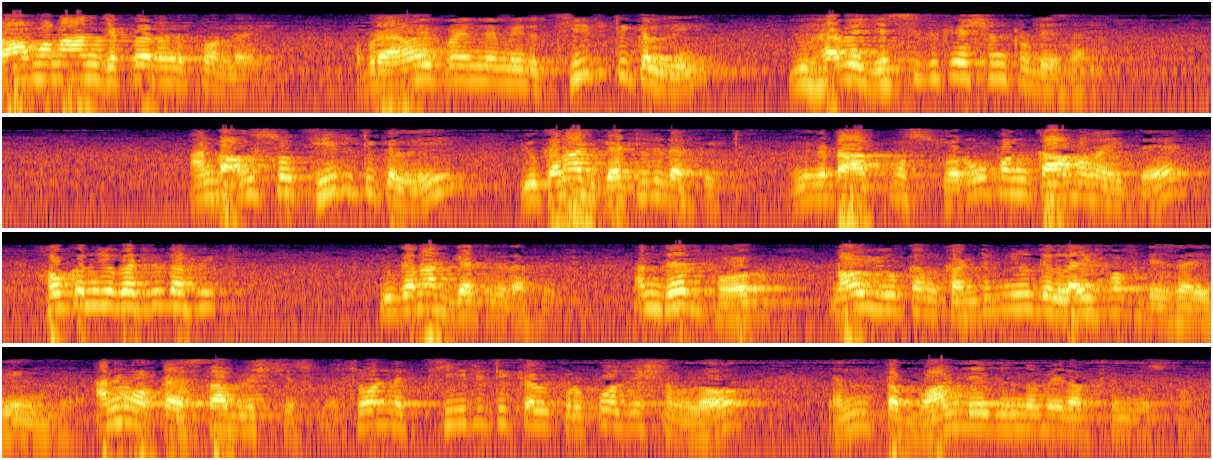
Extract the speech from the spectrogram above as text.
కామన అని చెప్పారనుకోండి అప్పుడు ఏమైపోయింది? మీరు theoretically you have a justification to design and also theoretically you cannot get rid of it ఎందుకంటే ఆత్మస్వరూపం కామన్ అయితే how can you get rid of it you cannot get rid of it and therefore now you can continue the life of desiring అని ఒక ఎస్టాబ్లిష్ చేసుకోండి చూడండి థియరిటికల్ ప్రపోజిషన్లో ఎంత బాండేజ్ ఉందో మీరు అర్థం చేసుకోండి.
